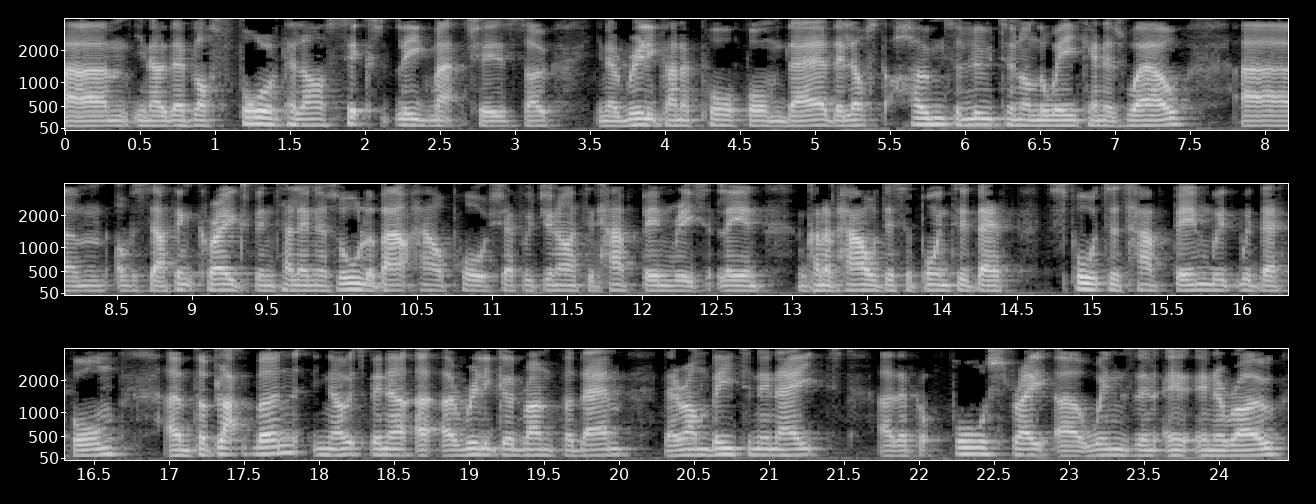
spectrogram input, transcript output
Um, you know, they've lost four of their last six league matches, so you know, really kind of poor form there. They lost home to Luton on the weekend as well. Um, obviously, I think Craig's been telling us all about how poor Sheffield United have been recently and, and kind of how disappointed their supporters have been with, with their form. Um, for Blackburn, you know, it's been a, a really good run for them. They're unbeaten in eight. Uh, they've got four straight uh, wins in, in, in, a row.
